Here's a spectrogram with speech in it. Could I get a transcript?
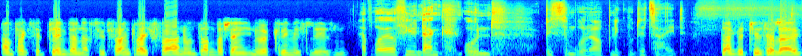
Anfang September nach Südfrankreich fahren und dann wahrscheinlich nur Krimis lesen. Herr Breuer, vielen Dank und bis zum Urlaub eine gute Zeit. Danke, tschüss, Herr Lai.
